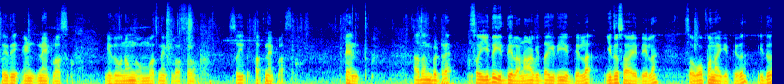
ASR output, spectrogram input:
ಸೊ ಇದು ಎಂಟನೇ ಕ್ಲಾಸು ಇದು ನಮ್ಮದು ಒಂಬತ್ತನೇ ಕ್ಲಾಸು ಸೊ ಇದು ಹತ್ತನೇ ಕ್ಲಾಸು ಟೆಂತ್ ಅದನ್ನು ಬಿಟ್ಟರೆ ಸೊ ಇದು ಇದ್ದಿಲ್ಲ. ನಾವಿದ್ದ ಇದು ಇದ್ದಿಲ್ಲ. ಇದು ಸಹ ಇದ್ದಿಲ್ಲ. ಸೊ ಓಪನ್ ಆಗಿತ್ತಿದು. ಇದು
